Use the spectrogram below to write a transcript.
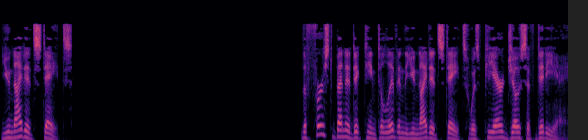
United States The first Benedictine to live in the United States was Pierre-Joseph Didier.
